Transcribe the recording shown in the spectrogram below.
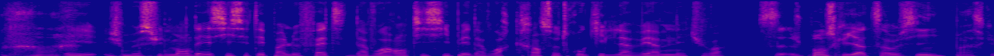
et je me suis demandé si c'était pas le fait d'avoir anticipé, d'avoir craint ce trou qui l'avait amené, tu vois. Je pense qu'il y a de ça aussi, parce que.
